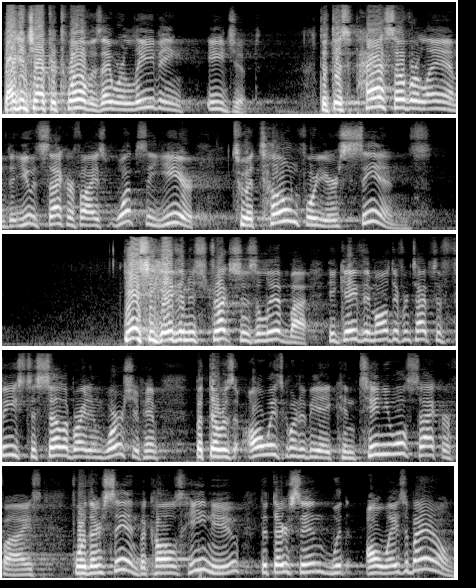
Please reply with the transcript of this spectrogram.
Back in chapter 12, as they were leaving Egypt, that this Passover lamb that you would sacrifice once a year to atone for your sins. Yes, he gave them instructions to live by. He gave them all different types of feasts to celebrate and worship him. But there was always going to be a continual sacrifice for their sin because he knew that their sin would always abound.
